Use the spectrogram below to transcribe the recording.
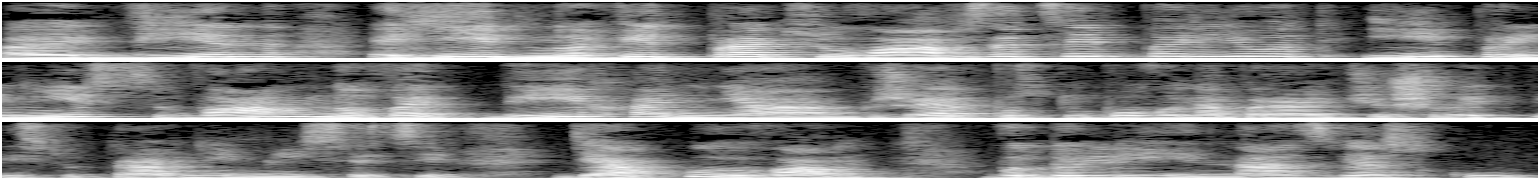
е, він гідно відпрацював за цей період і приніс вам нове дихання, вже поступово набираючи швидкість у травні місяці. Дякую вам, водолії, на зв'язку.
